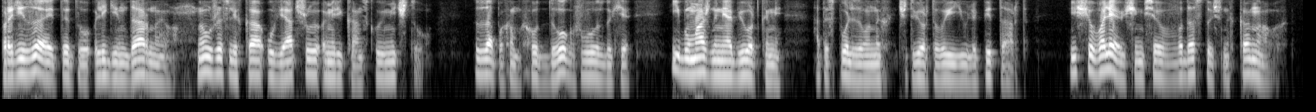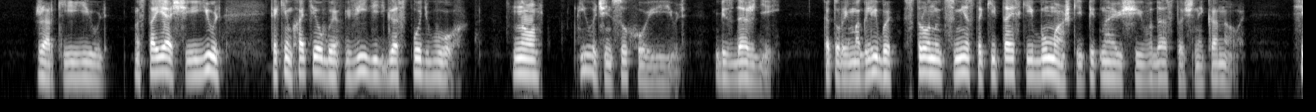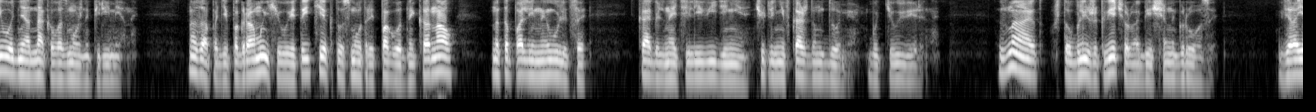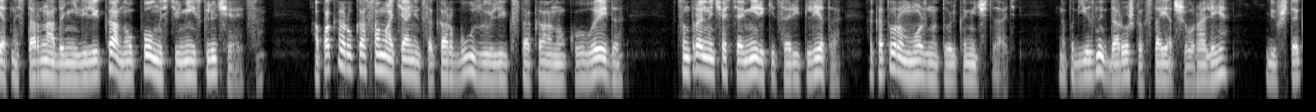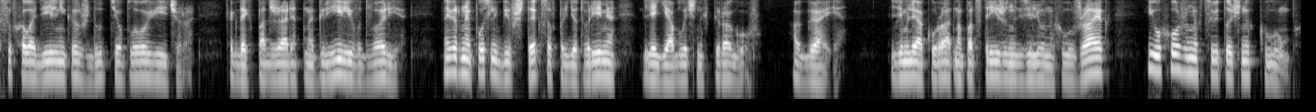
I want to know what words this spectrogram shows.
прорезает эту легендарную, но уже слегка увядшую американскую мечту. С запахом хот-дог в воздухе и бумажными обертками – от использованных 4 июля петард, еще валяющимся в водосточных канавах. Жаркий июль, настоящий июль, каким хотел бы видеть Господь Бог. Но и очень сухой июль, без дождей, которые могли бы стронуть с места китайские бумажки, пятнающие водосточные канавы. Сегодня, однако, возможны перемены. На западе погромыхивает и те, кто смотрит погодный канал на Тополиной улице, кабельное телевидение чуть ли не в каждом доме, будьте уверены. Знают, что ближе к вечеру обещаны грозы. Вероятность торнадо невелика, но полностью не исключается. А пока рука сама тянется к арбузу или к стакану кулейда, в центральной части Америки царит лето, о котором можно только мечтать. На подъездных дорожках стоят «Шевроле», бифштексы в холодильниках ждут теплого вечера, когда их поджарят на гриле во дворе. Наверное, после бифштексов придет время для яблочных пирогов. Агая. Земля аккуратно подстриженных зеленых лужаек и ухоженных цветочных клумб.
